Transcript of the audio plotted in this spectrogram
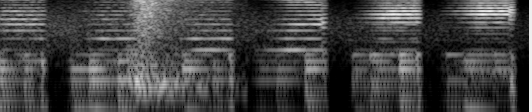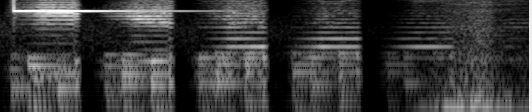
Thank you.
